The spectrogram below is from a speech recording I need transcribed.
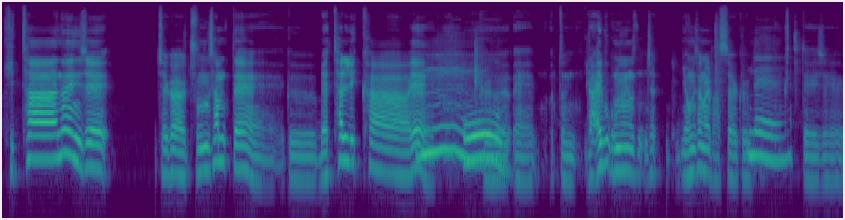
기타는 이제 제가 중3 때 그 메탈리카의 음. 오. 그 예, 어떤 라이브 공연 자- 영상을 봤어요. 그 네. 그때 이제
